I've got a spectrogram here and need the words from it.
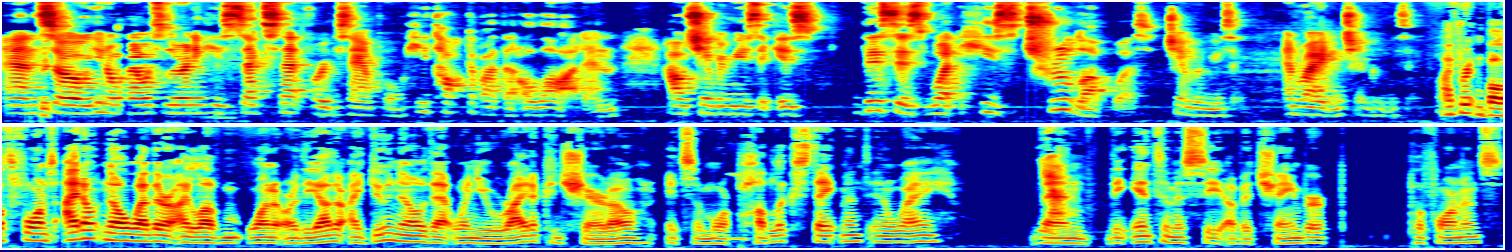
And so, you know, when I was learning his sextet, for example, he talked about that a lot and how chamber music is this is what his true love was chamber music and writing chamber music. I've written both forms. I don't know whether I love one or the other. I do know that when you write a concerto, it's a more public statement in a way than yeah. the intimacy of a chamber performance.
